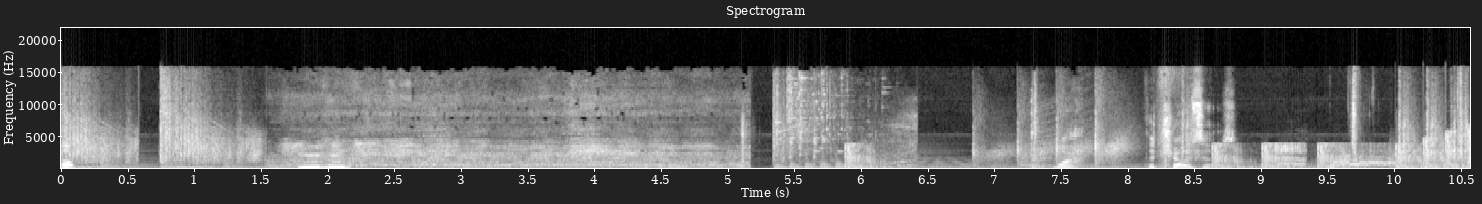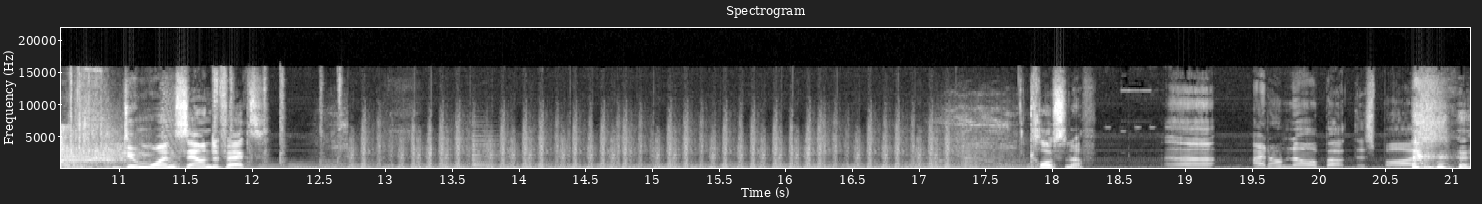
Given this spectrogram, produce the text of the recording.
Oh. Mm-hmm. What? The Chozos. Doing one sound effect? Close enough. Uh, I don't know about this, boss. Didn't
